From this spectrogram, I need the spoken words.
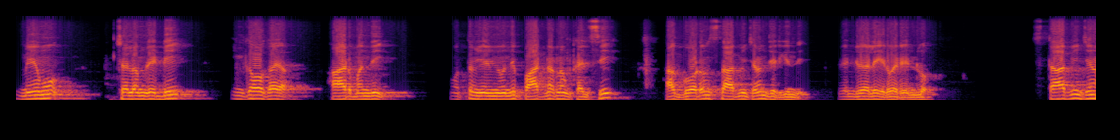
మేము చలం రెడ్డి ఇంకా ఒక ఆరు మంది మొత్తం ఎనిమిది మంది పార్ట్నర్లను కలిసి ఆ గోడౌన్ స్థాపించడం జరిగింది రెండు వేల ఇరవై రెండులో. స్థాపించిన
